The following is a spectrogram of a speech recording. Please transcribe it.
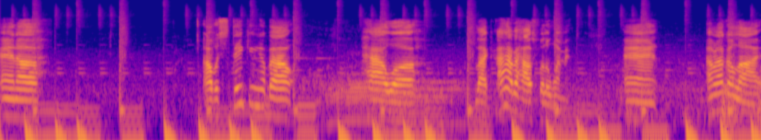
and uh, I was thinking about how, uh, like, I have a house full of women, and I'm not gonna lie.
